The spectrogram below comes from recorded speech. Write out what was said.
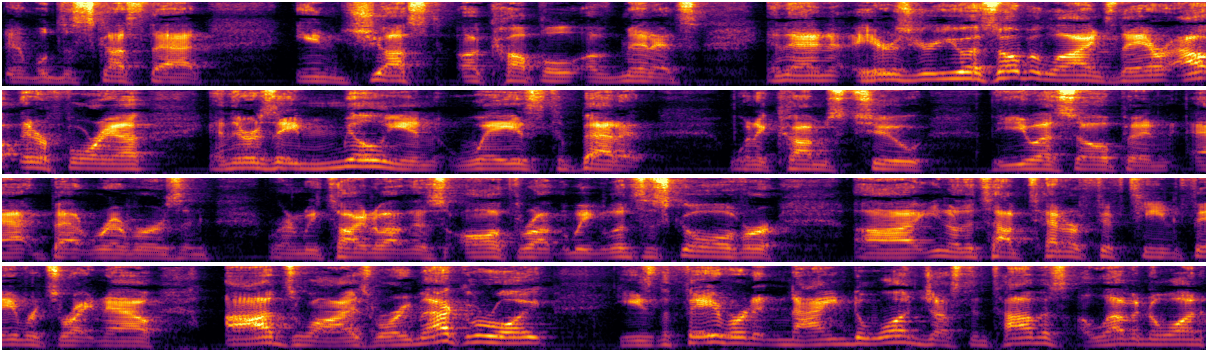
and we'll discuss that in just a couple of minutes. And then here's your U.S. Open lines. They are out there for you, and there's a million ways to bet it when it comes to the U.S. Open at Bet Rivers, and we're going to be talking about this all throughout the week. Let's just go over, uh, you know, the top 10 or 15 favorites right now, odds wise. Rory McIlroy, he's the favorite at 9 to 1. Justin Thomas, 11 to 1.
